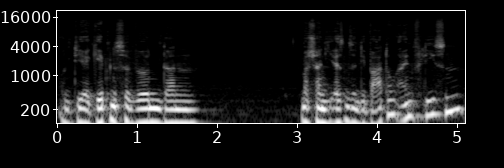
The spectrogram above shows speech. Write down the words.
Und die Ergebnisse würden dann wahrscheinlich erstens in die Wartung einfließen.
